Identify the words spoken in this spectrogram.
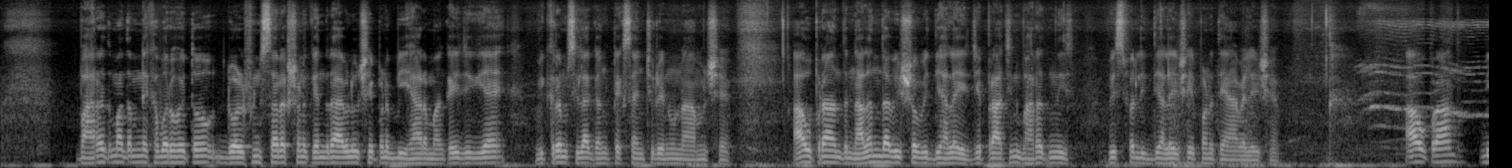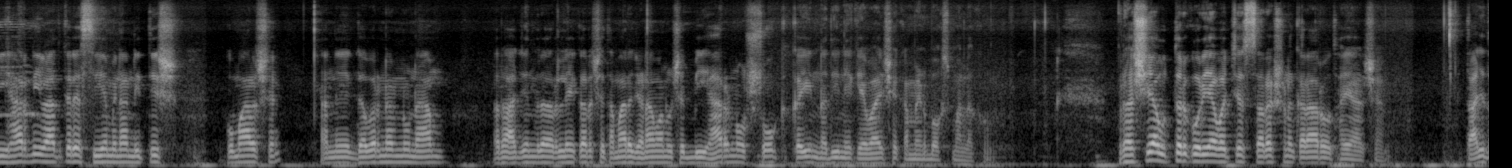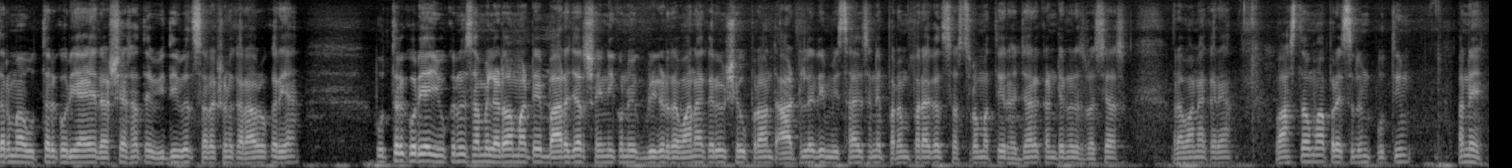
ભારતમાં તમને ખબર હોય તો ડોલ્ફિન સંરક્ષણ કેન્દ્ર આવેલું છે, પણ બિહારમાં કઈ જગ્યાએ? વિક્રમશિલા ગંગટેક સેન્ચુરીનું નામ છે. આ ઉપરાંત નાલંદા વિશ્વવિદ્યાલય, જે પ્રાચીન ભારતની વિશ્વવિદ્યાલય છે એ પણ ત્યાં આવેલી છે. આ ઉપરાંત બિહારની વાત કરીએ, સીએમ એના નીતિશ કુમાર છે અને ગવર્નરનું નામ રાજેન્દ્ર અર્લેકર છે. તમારે જણાવવાનું છે, બિહારનો શોક કઈ નદીને કહેવાય છે? કમેન્ટ બોક્સમાં લખો. રશિયા, ઉત્તર કોરિયા વચ્ચે સંરક્ષણ કરારો થયા છે. તાજેતરમાં ઉત્તર કોરિયાએ રશિયા સાથે વિધિવત સંરક્ષણ કરારો કર્યા. ઉત્તર કોરિયાએ યુક્રેન સામે લડવા માટે બાર હજાર સૈનિકોનું એક બ્રિગેડ રવાના કર્યું. છે ઉપરાંત આર્ટિલરી, મિસાઇલ્સ અને પરંપરાગત શસ્ત્રોમાં તેર હજાર કન્ટેનર્સ રશિયા રવાના કર્યા. વાસ્તવમાં પ્રેસિડેન્ટ પુતિન અને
